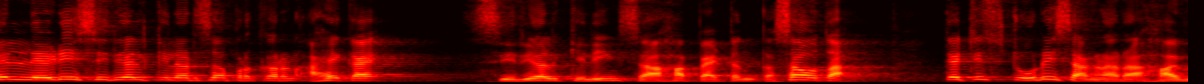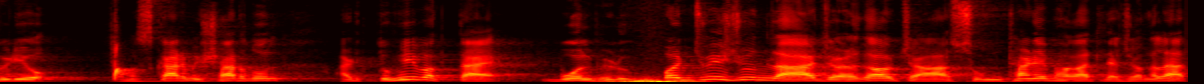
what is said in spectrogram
हे लेडी सिरियल किलरचं प्रकरण आहे काय? सिरियल किलिंगचा हा पॅटर्न कसा होता? त्याची स्टोरी सांगणारा हा व्हिडिओ नमस्कार मी शार्दूल आणि तुम्ही बघताय बोल भिडू पंचवीस जूनला जळगावच्या सुमठाणे भागातल्या जंगलात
